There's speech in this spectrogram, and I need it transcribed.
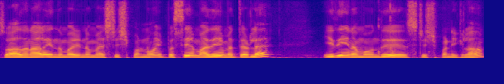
ஸோ அதனால் இந்த மாதிரி நம்ம ஸ்டிச் பண்ணோம் இப்போ சேம் அதே மெத்தடில் இதையும் நம்ம வந்து ஸ்டிச் பண்ணிக்கலாம்.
